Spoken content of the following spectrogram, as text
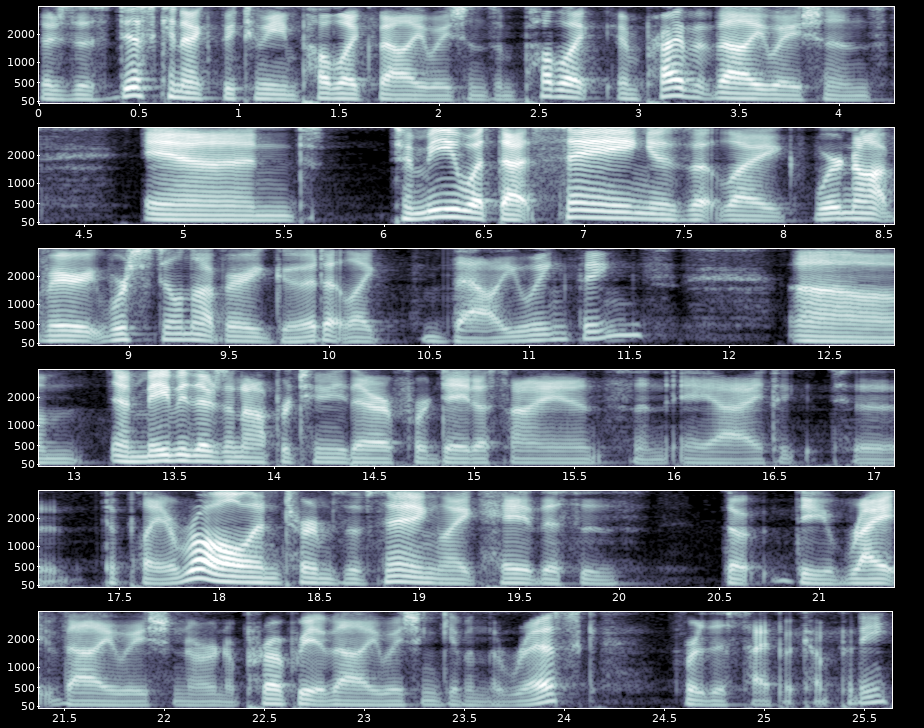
there's this disconnect between public valuations and public and private valuations. And to me what that's saying is that like we're not very we're still not very good at like valuing things. Um, and maybe there's an opportunity there for data science and ai to to to play a role in terms of saying like hey this is the the right valuation or an appropriate valuation given the risk for this type of company,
